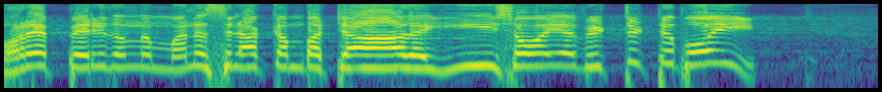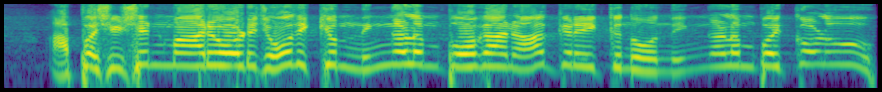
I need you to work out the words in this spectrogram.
കുറെ പേര് ഇതൊന്നും മനസ്സിലാക്കാൻ പറ്റാതെ ഈശോയെ വിട്ടിട്ട് പോയി. അപ്പൊ ശിഷ്യന്മാരോട് ചോദിക്കും നിങ്ങളും പോകാൻ ആഗ്രഹിക്കുന്നു? നിങ്ങളും പൊയ്ക്കോളൂ.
